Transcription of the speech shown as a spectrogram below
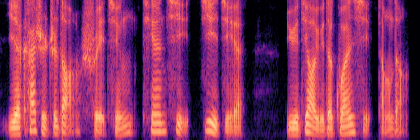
也开始知道水情、天气、季节与钓鱼的关系等等。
